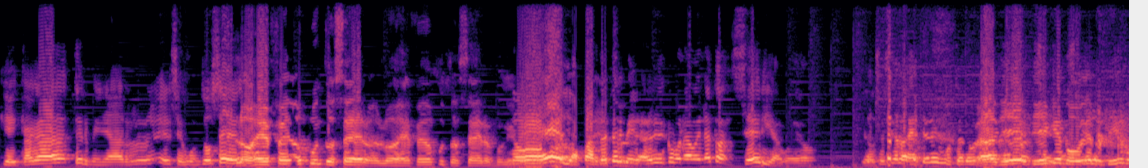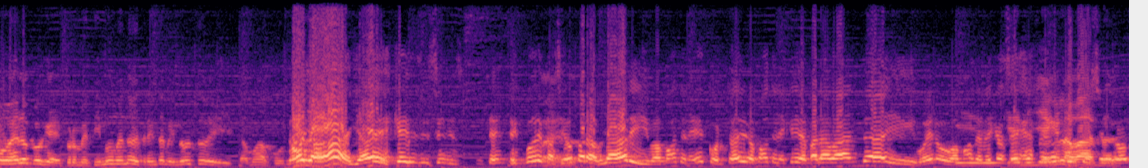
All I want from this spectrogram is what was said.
que caga terminar el segundo cero. Los F2.0, los F2.0. No, y aparte de terminar como una vaina tan seria, weón. Yo no sé si a la gente le gustaría. Ah, tiene, que moverlo, tiene que moverlo porque prometimos menos de 30 minutos y estamos a punto. No, ya va, ya es que tengo demasiado para hablar y vamos a tener que cortar y vamos a tener que llamar a la banda y bueno, vamos a tener que hacer GP 2.0.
